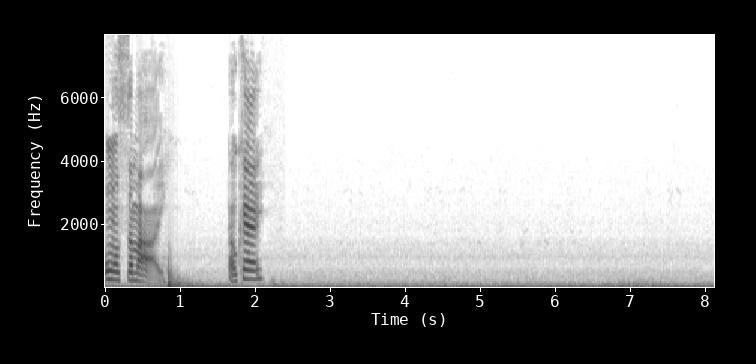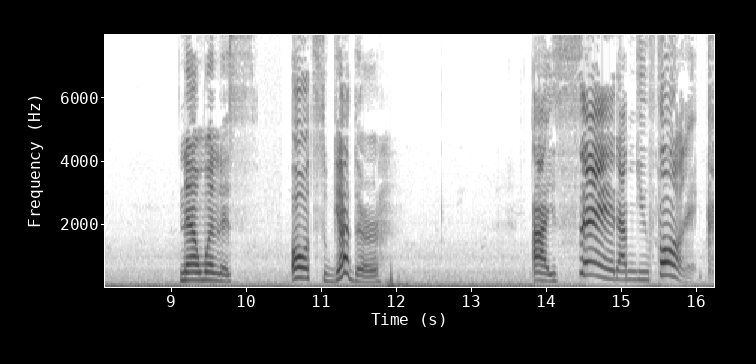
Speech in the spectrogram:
on somebody. Okay? Now, when it's all together, I said I'm euphoric.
